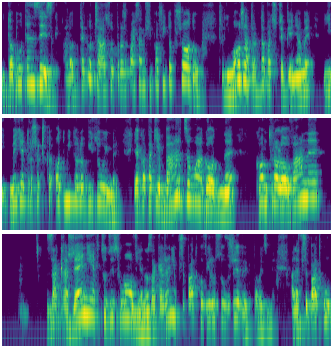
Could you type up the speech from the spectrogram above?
I to był ten zysk, ale od tego czasu, proszę Państwa, myśmy poszli do przodu. Czyli można traktować szczepienia, my, my je troszeczkę odmitologizujmy, jako takie bardzo łagodne, kontrolowane zakażenie w cudzysłowie, no zakażenie w przypadku wirusów żywych, powiedzmy, ale w przypadku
